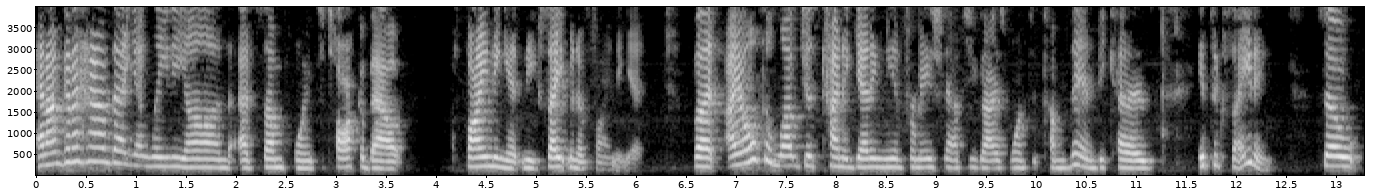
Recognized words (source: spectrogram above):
And I'm going to have that young lady on at some point to talk about finding it and the excitement of finding it. But I also love just kind of getting the information out to you guys once it comes in because it's exciting. So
